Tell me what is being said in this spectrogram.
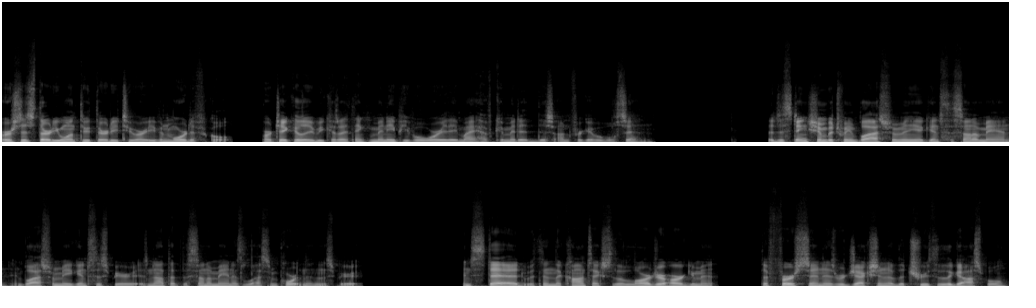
Verses 31 through 32 are even more difficult, particularly because I think many people worry they might have committed this unforgivable sin. The distinction between blasphemy against the Son of Man and blasphemy against the Spirit is not that the Son of Man is less important than the Spirit. Instead, within the context of the larger argument, the first sin is rejection of the truth of the gospel,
